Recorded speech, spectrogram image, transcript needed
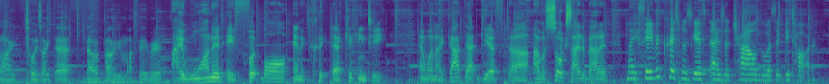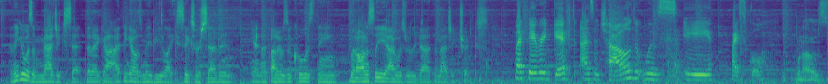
and like toys like that. That would probably be my favorite. I wanted a football and a, a kicking tee. And when I got that gift, uh, I was so excited about it. My favorite Christmas gift as a child was a guitar. I think it was a magic set that I got. I think I was maybe like six or seven, and I thought it was the coolest thing. But honestly, I was really bad at the magic tricks. My favorite gift as a child was a bicycle. When I was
